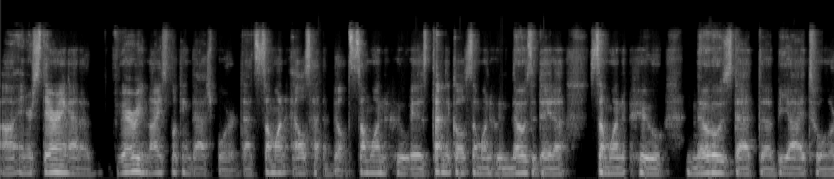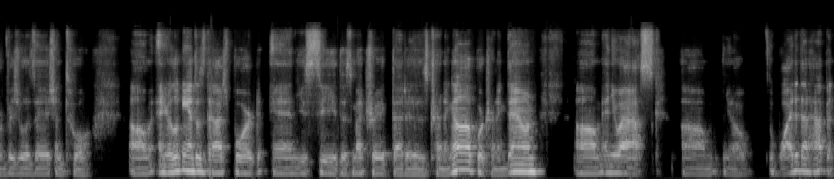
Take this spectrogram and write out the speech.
uh, and you're staring at a very nice looking dashboard that someone else had built, someone who is technical, someone who knows the data, someone who knows that uh, BI tool or visualization tool. Um, and you're looking at this dashboard and you see this metric that is trending up or trending down. Um, and you ask, um, you know, why did that happen?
